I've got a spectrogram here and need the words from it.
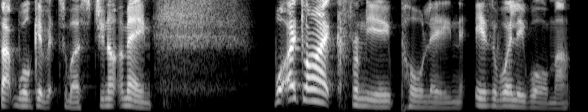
that will give it to us. Do you know what I mean? What I'd like from you, Pauline, is a willy warmer.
